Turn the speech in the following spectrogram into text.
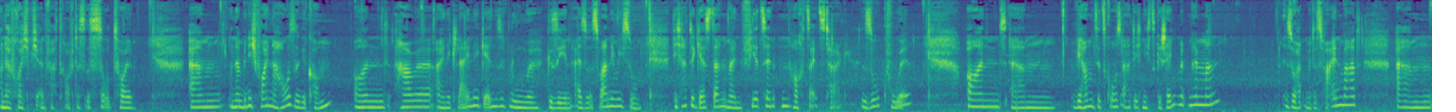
Und da freue ich mich einfach drauf. Das ist so toll. Ähm, und dann bin ich vorhin nach Hause gekommen und habe eine kleine Gänseblume gesehen. Also es war nämlich so, ich hatte gestern meinen 14. Hochzeitstag. So cool. Und ähm, wir haben uns jetzt großartig nichts geschenkt mit meinem Mann. So hatten wir das vereinbart. Ähm,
